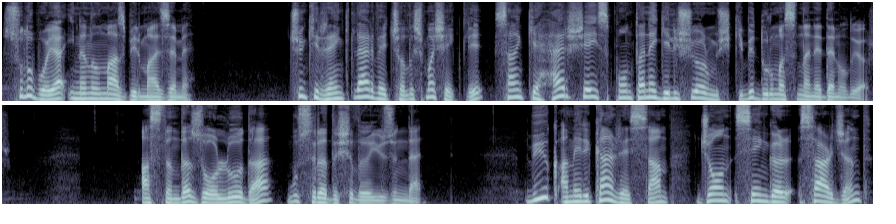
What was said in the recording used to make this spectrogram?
Sulu boya inanılmaz bir malzeme. Çünkü renkler ve çalışma şekli sanki her şey spontane gelişiyormuş gibi durmasına neden oluyor. Aslında zorluğu da bu sıra dışılığı yüzünden. Büyük Amerikan ressam John Singer Sargent,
